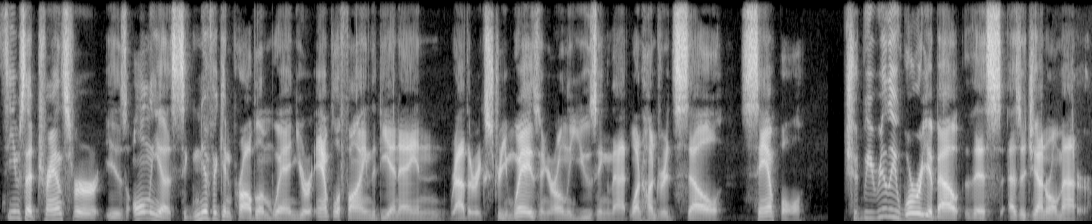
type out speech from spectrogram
It seems that transfer is only a significant problem when you're amplifying the DNA in rather extreme ways and you're only using that 100 cell sample. Should we really worry about this as a general matter?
